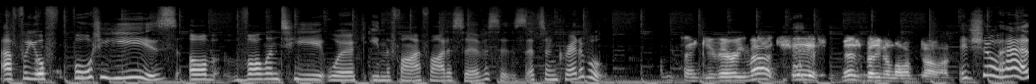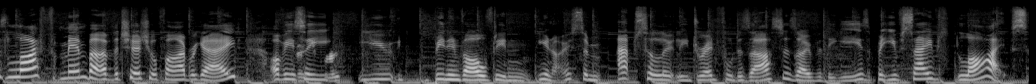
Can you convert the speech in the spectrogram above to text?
uh, for your 40 years of volunteer work in the firefighter services. That's incredible. Thank you very much. Yes, it has been a long time. It sure has. Life member of the Churchill Fire Brigade. Obviously, you've been involved in, you know, some absolutely dreadful disasters over the years, but you've saved lives.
